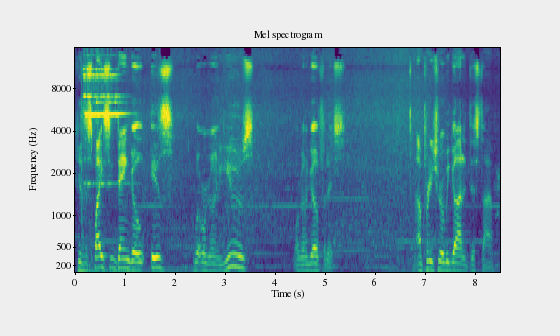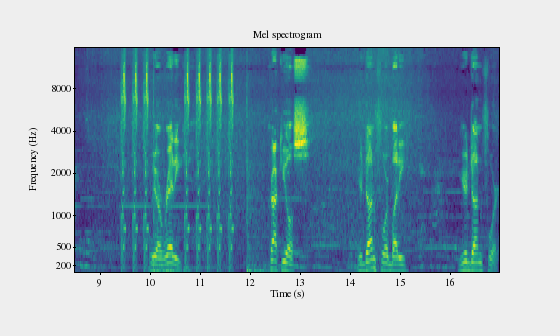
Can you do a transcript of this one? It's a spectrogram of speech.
because the spicy Dango is what we're going to use. We're gonna go for this. I'm pretty sure we got it this time. We are ready. Krakios, you're done for, buddy. You're done for.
